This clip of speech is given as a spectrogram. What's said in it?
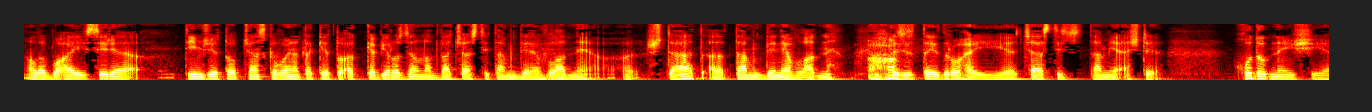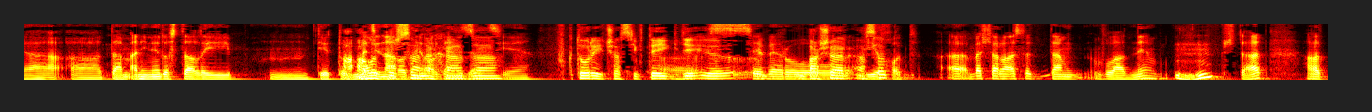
lebo aj Sýria tým, že je to občianská vojna, tak je to ako keby rozdiel na dva časti, tam, kde vládne štát a tam, kde nevládne. Aha. Takže v tej druhej časti tam je ešte chudobnejší a, a tam ani nedostali tieto a medzinárodné sa organizácie. V ktorej časti? V tej, kde... Uh, severo, Bašar Asad? Východ. Bašar al-Assad tam vládne uh-huh. štát, ale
